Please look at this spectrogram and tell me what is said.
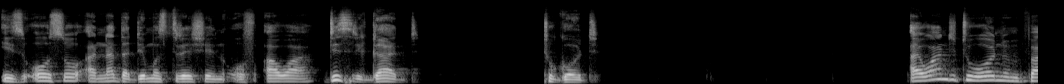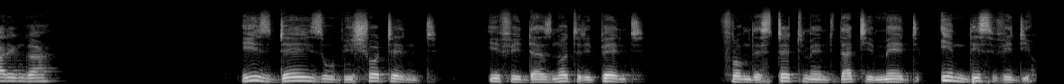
is also another demonstration of our disregard to God. I want to warn Mparinga his days will be shortened if he does not repent from the statement that he made in this video.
